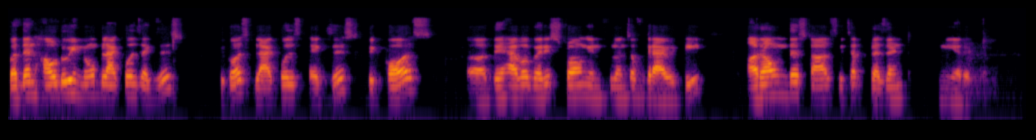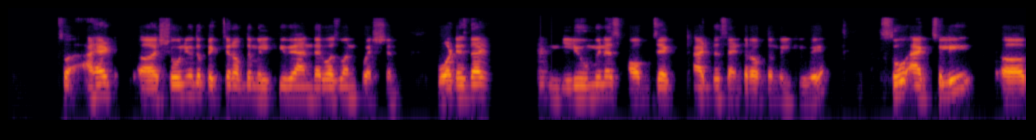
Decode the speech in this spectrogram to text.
But then how do we know black holes exist? Because black holes exist because uh, they have a very strong influence of gravity around the stars which are present near it. So I had uh, shown you the picture of the Milky Way and there was one question. What is that luminous object at the center of the Milky Way? So actually, uh,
